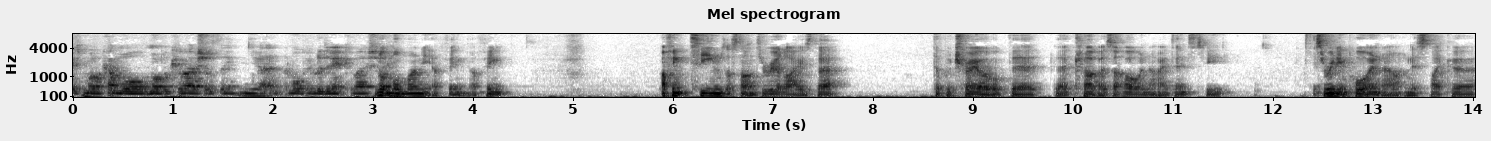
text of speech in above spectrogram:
it's more become more more of a commercial thing, Yeah. and more people are doing it commercially. a commercially. lot more money. I think. I think. I think teams are starting to realise that the portrayal of their their club as a whole and their identity is really important now, and it's like a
